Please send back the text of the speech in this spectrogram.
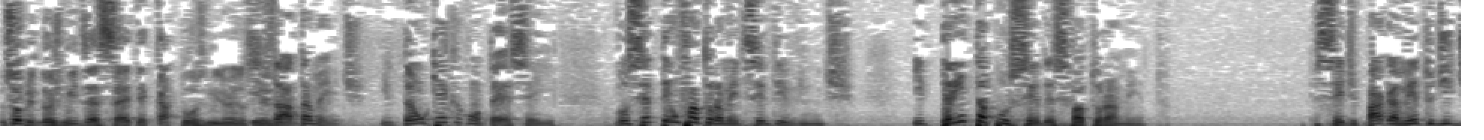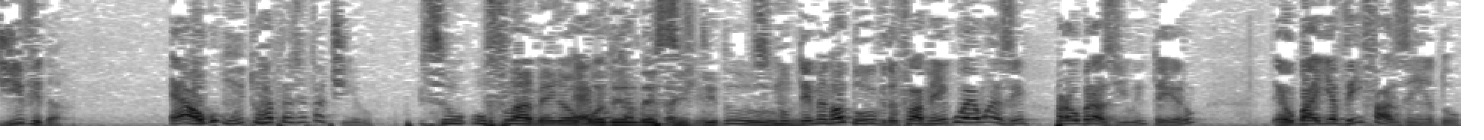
sobre 2017 é 14 milhões. Ou seja, Exatamente. Então o que, é que acontece aí? Você tem um faturamento de 120 e 30% desse faturamento ser de pagamento de dívida é algo muito representativo. Isso, o Flamengo é um É modelo nesse sentido. Não tem a menor dúvida. O Flamengo é um exemplo para o Brasil inteiro. É, o Bahia vem fazendo,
